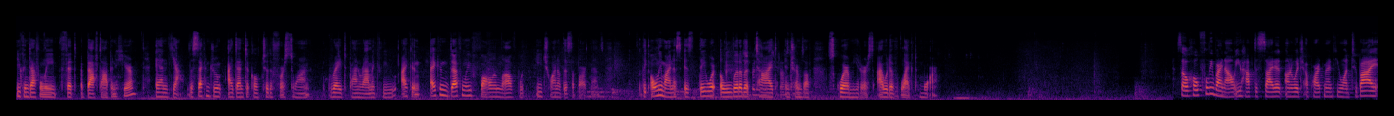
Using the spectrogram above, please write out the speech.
You can definitely fit a bathtub in here. And yeah, the second room identical to the first one. Great panoramic view. I can, I can definitely fall in love with each one of these apartments. The only minus is they were a little bit tight in terms of square meters. I would have liked more. So hopefully by now you have decided on which apartment you want to buy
